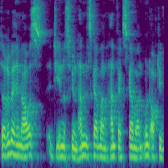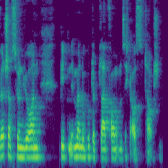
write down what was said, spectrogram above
Darüber hinaus die Industrie- und Handelskammern, Handwerkskammern und auch die Wirtschaftsjunioren bieten immer eine gute Plattform, um sich auszutauschen.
